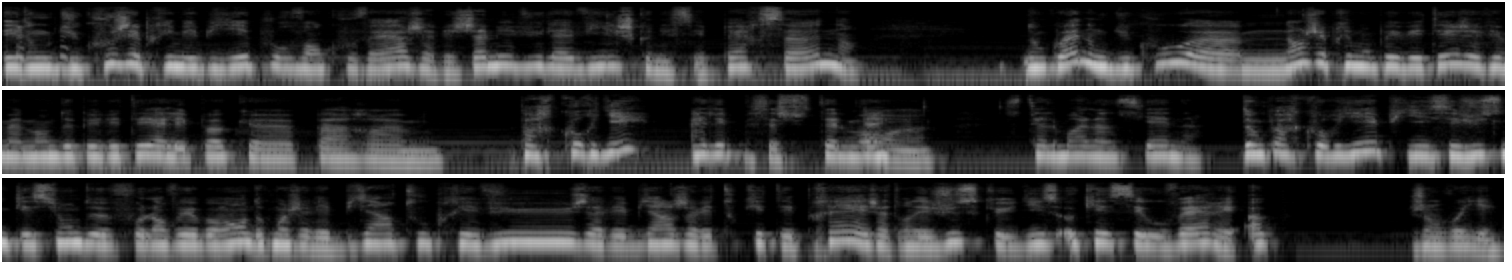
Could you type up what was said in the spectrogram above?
Et donc du coup, j'ai pris mes billets pour Vancouver. J'avais jamais vu la ville, je connaissais personne. Donc ouais, donc du coup, euh, non, j'ai pris mon PVT. J'ai fait ma demande de PVT à l'époque euh, par euh, par courrier. Allez, je suis tellement c'est tellement à l'ancienne. Donc par courrier, puis c'est juste une question de faut l'envoyer au moment. Donc moi j'avais bien tout prévu, j'avais bien, j'avais tout qui était prêt et j'attendais juste qu'ils disent ok c'est ouvert et hop j'envoyais.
